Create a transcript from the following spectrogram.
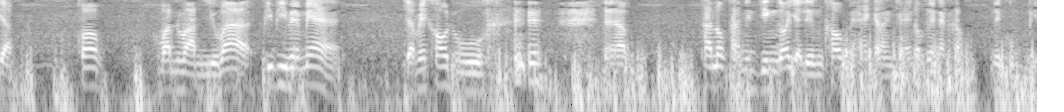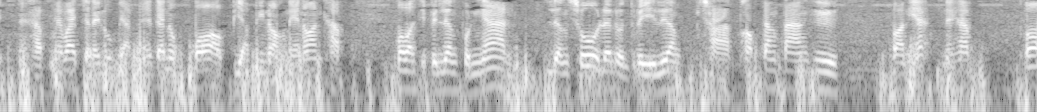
อยากก็วันๆอยู่ว่าพี่ๆแม่ๆจะไม่เข้าดูนะครับถ้านกทำจริง ๆ ก็อย่าลืมเข้าไปให้กำลังใจนกด้วยนะครับ ในกลุ่ม นะครับ ไม่ว่าจะในรูปแบบไหนแต่นกบอเปรียบพี่น้องแน่นอนครับบ่ว่าสิเป็นเรื่องผลงาน เรื่องโชว์เรื่องดนตรีเรื่องฉากพ็อพต่างๆ คือตอนนี้นะครับ ก็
